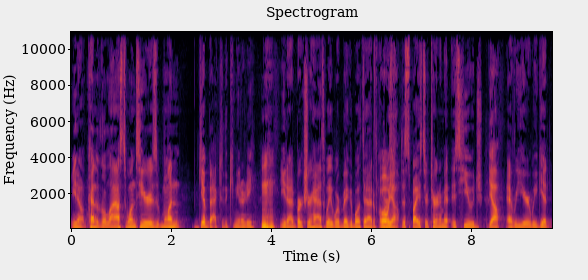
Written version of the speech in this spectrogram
you know, kind of the last ones here is one give back to the community. You know, at Berkshire Hathaway, we're big about that. Of course, Mm-hmm. Oh, yeah. the Spicer tournament is huge. Yeah. every year we get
